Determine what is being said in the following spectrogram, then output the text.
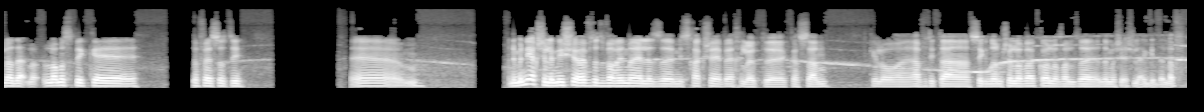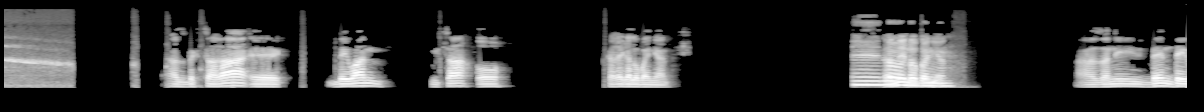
לא יודע, לא, לא מספיק אה, תופס אותי. אה, אני מניח שלמי שאוהב את הדברים האלה זה משחק שבהחלט אה, קסם. כאילו, אהבתי את הסגנון שלו והכל, אבל זה, זה מה שיש להגיד עליו. אז בקצרה, uh, day one מבצע או כרגע לא בעניין? אה, לא, לא, לא בעניין. אז אני בין day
